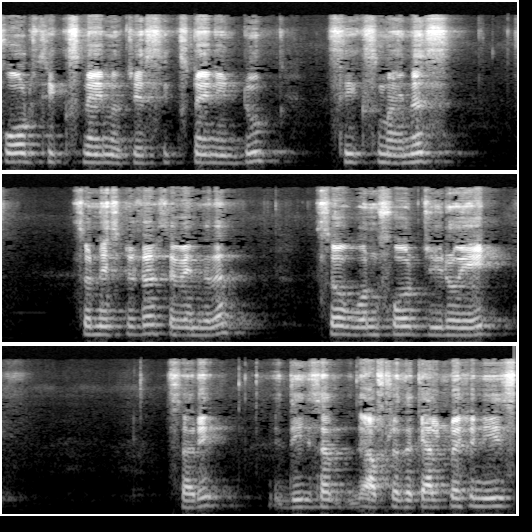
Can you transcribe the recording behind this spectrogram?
ఫోర్ సిక్స్ నైన్ వచ్చేసి six nine into six minus so next letter seven కదా. So one four zero eight sorry దీని after the calculation is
